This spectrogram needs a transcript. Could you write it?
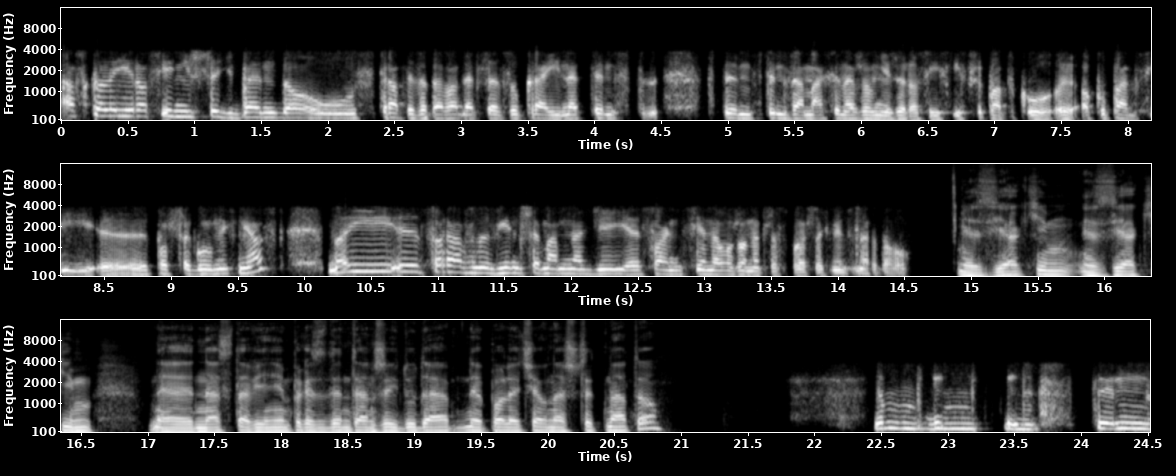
a z kolei Rosję niszczyć będą straty zadawane przez Ukrainę, tym, w, tym, w tym zamachy na żołnierzy rosyjskich w przypadku y, okupacji y, poszczególnych miast. No i coraz większe, mam nadzieję, sankcje nałożone przez społeczność międzynarodową. Z jakim, z jakim e, nastawieniem prezydent Andrzej Duda poleciał na szczyt NATO? No, tym,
